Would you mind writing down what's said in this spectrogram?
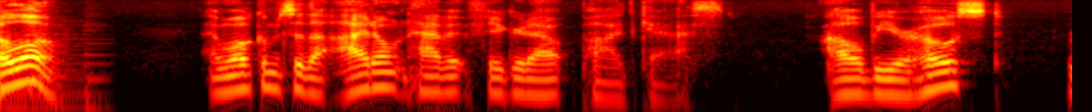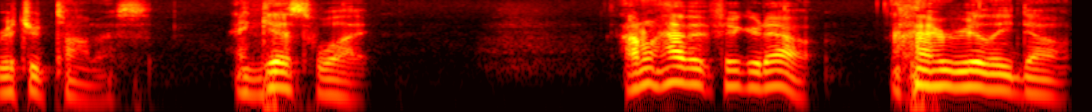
Hello, and welcome to the I Don't Have It Figured Out podcast. I will be your host, Richard Thomas. And guess what? I don't have it figured out. I really don't.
